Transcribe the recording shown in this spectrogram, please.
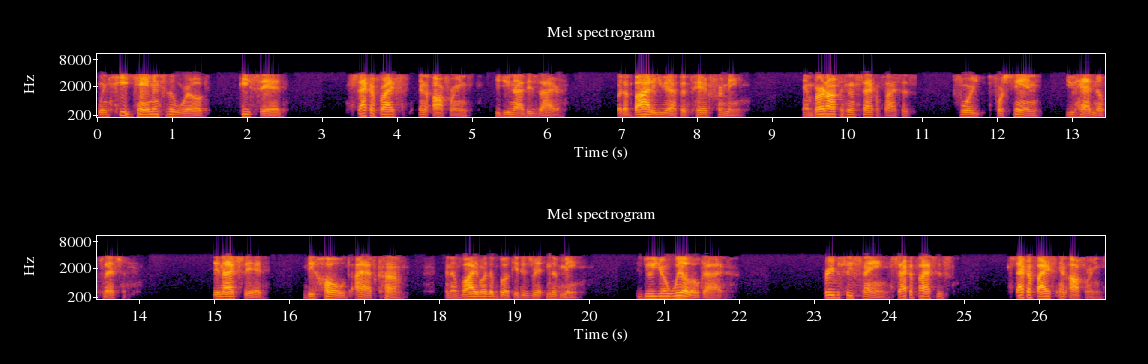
when he came into the world, he said, Sacrifice and offerings you do not desire, but a body you have prepared for me. And burnt offerings and sacrifices for, for sin you had no pleasure. Then I said, Behold, I have come. In the volume of the book it is written of me. Do your will, O God. Previously saying, sacrifices, sacrifice and offerings,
